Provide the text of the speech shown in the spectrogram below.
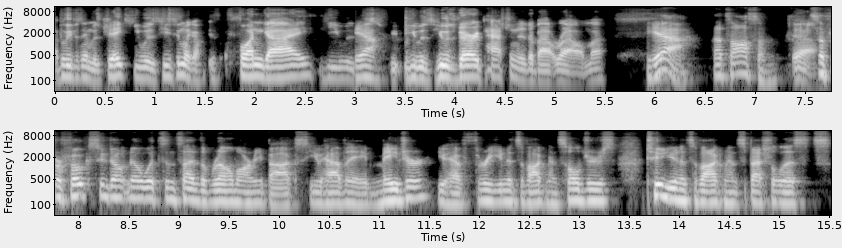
I believe his name was Jake. He was he seemed like a fun guy. He was Yeah. he was he was very passionate about Realm. Yeah, that's awesome. Yeah. So for folks who don't know what's inside the Realm Army box, you have a major, you have three units of augment soldiers, two units of augment specialists,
